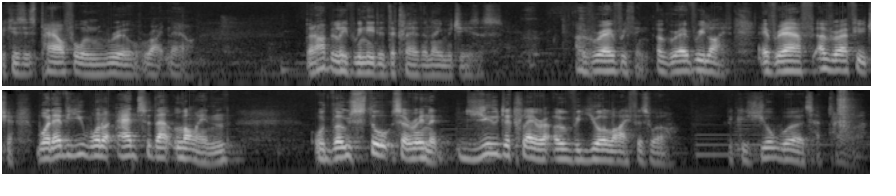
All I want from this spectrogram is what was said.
because it's powerful and real right now. But I believe we need to declare the name of Jesus over everything, over every life, every our, over our future. Whatever you want to add to that line, or those thoughts are in it, you declare it over your life as well, because your words have power.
